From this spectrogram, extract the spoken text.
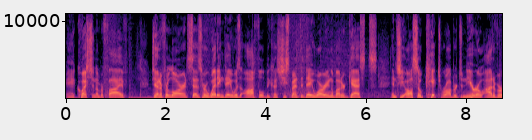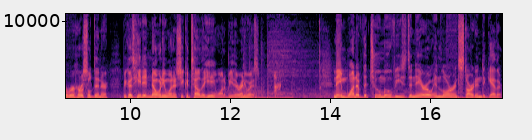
And question number five Jennifer Lawrence says her wedding day was awful because she spent the day worrying about her guests, and she also kicked Robert De Niro out of her rehearsal dinner because he didn't know anyone and she could tell that he didn't want to be there anyways. Name one of the two movies De Niro and Lawrence starred in together.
